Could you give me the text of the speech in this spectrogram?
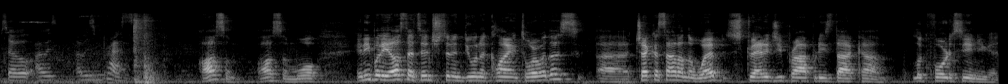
so I was I was impressed. Awesome, awesome. Well, anybody else that's interested in doing a client tour with us, uh, check us out on the web, strategyproperties.com. Look forward to seeing you guys.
